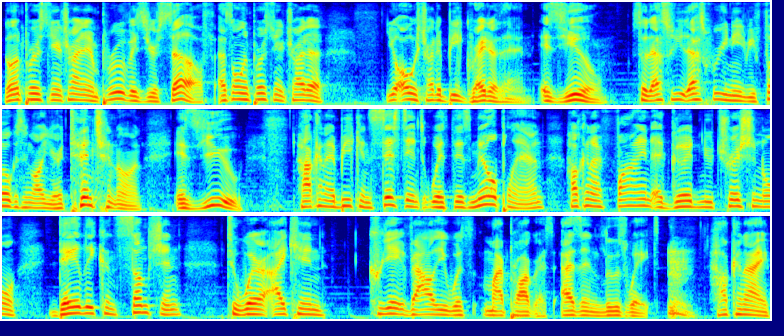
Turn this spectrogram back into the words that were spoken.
The only person you're trying to improve is yourself. That's the only person you try to you always try to be greater than is you. So that's you, that's where you need to be focusing all your attention on is you. How can I be consistent with this meal plan? How can I find a good nutritional daily consumption to where I can create value with my progress, as in lose weight? How can I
